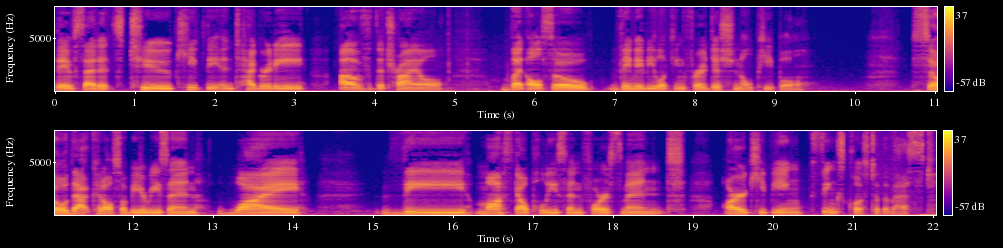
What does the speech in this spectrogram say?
they've said it's to keep the integrity of the trial, but also they may be looking for additional people. So that could also be a reason why the Moscow police enforcement are keeping things close to the vest.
